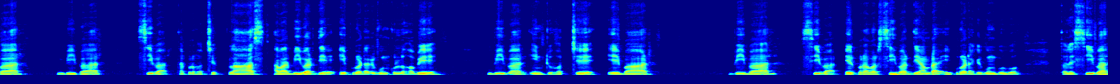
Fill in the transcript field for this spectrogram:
bar, B bar, C bar. তারপর হচ্ছে প্লাস আবার বি বার দিয়ে এই পুরোটারে গুণ করলে হবে বি বার ইনটু হচ্ছে এ বার, বি বার, সি বার। এরপর আবার সি বার দিয়ে আমরা এই পুরোটাকে গুণ করব। তাহলে সি বার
